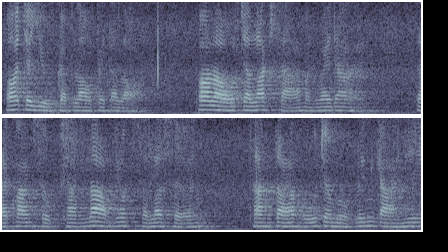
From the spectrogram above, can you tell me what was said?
เพราะจะอยู่กับเราไปตลอด เพราะเราจะรักษามันไว้ได้ แต่ความสุขทางลาบยศสรรเสริญ ทางตาหูจมูกลิ้นกายนี้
